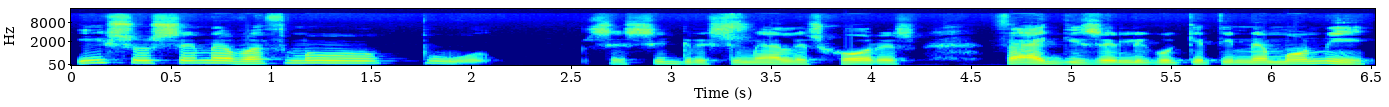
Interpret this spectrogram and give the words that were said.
ίσως σε ένα βαθμό που σε σύγκριση με άλλες χώρες θα άγγιζε λίγο και την αιμονή.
